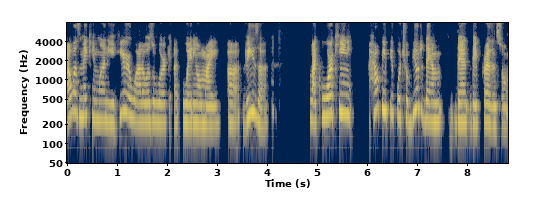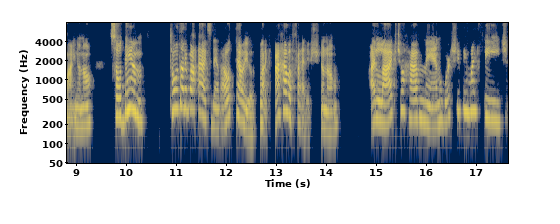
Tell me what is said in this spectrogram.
I was making money here while I was work uh, waiting on my uh, visa, like working helping people to build them then their presence online, you know. So then, totally by accident, I'll tell you, like I have a fetish, you know. I like to have men worshiping my feet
